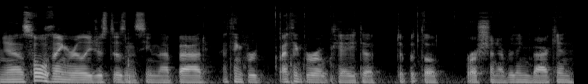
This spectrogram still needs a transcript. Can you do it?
Yeah, this whole thing really just doesn't seem that bad. I think we're I think we're okay to, to put the brush and everything back in.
